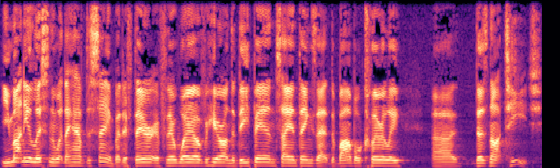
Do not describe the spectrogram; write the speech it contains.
you might need to listen to what they have to say. But if they're if they're way over here on the deep end saying things that the Bible clearly uh, does not teach,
